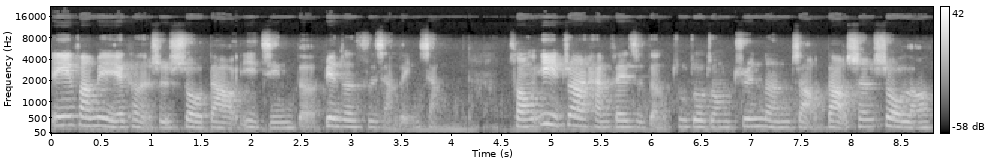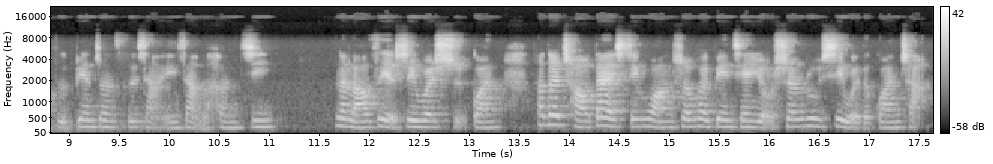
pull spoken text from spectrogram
另一方面也可能是受到《易经》的辩证思想的影响。从《易传》《韩非子》等著作中，均能找到深受老子辩证思想影响的痕迹。那老子也是一位史官，他对朝代兴亡、社会变迁有深入细微的观察，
